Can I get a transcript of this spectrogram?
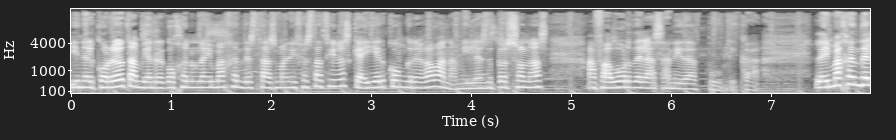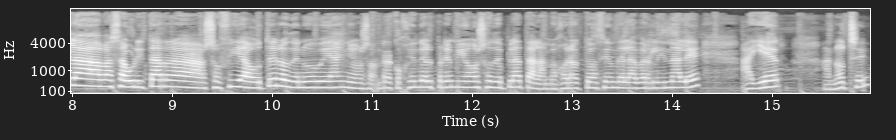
Y en el correo también recogen una imagen de estas manifestaciones que ayer congregaban a miles de personas a favor de la sanidad pública. La imagen de la basauritarra Sofía Otero, de nueve años, recogiendo el premio Oso de Plata a la mejor actuación de la Berlinale, ayer, anoche,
